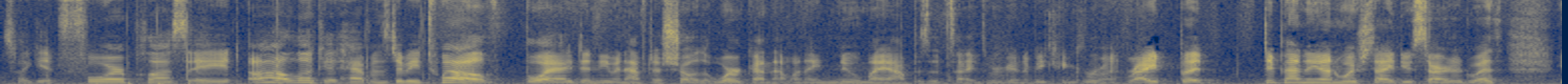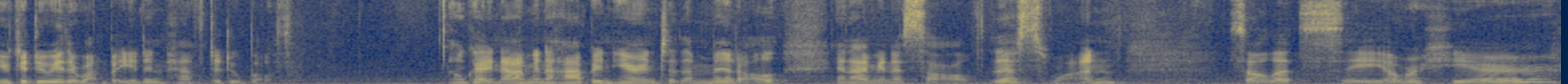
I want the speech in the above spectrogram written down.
So I get 4 plus 8. Oh, look, it happens to be 12. Boy, I didn't even have to show the work on that one. I knew my opposite sides were going to be congruent, right? But depending on which side you started with, you could do either one, but you didn't have to do both. Okay, now I'm going to hop in here into the middle, and I'm going to solve this one. So let's see, over here,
